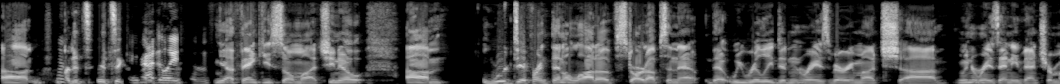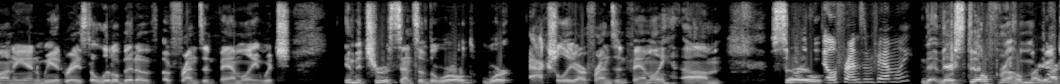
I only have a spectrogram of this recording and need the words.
um, but it's it's a congratulations. Yeah, thank you so much. You know, um, we're different than a lot of startups in that that we really didn't raise very much. Uh, we didn't raise any venture money, and we had raised a little bit of, of friends and family, which in the truest sense of the world were actually our friends and family. Um, so still friends and family. Th- they're still. Oh my gosh,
